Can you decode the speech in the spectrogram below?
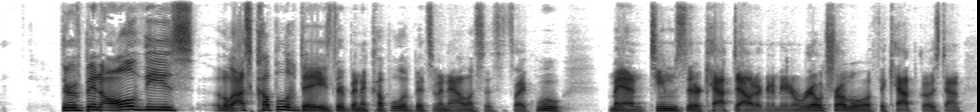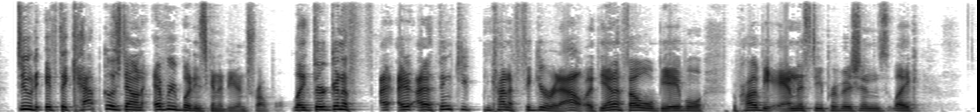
there have been all of these the last couple of days. There have been a couple of bits of analysis. It's like, woo, man, teams that are capped out are going to be in real trouble if the cap goes down. Dude, if the cap goes down, everybody's going to be in trouble. Like they're going to, I, I think you can kind of figure it out. Like the NFL will be able, there'll probably be amnesty provisions. Like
